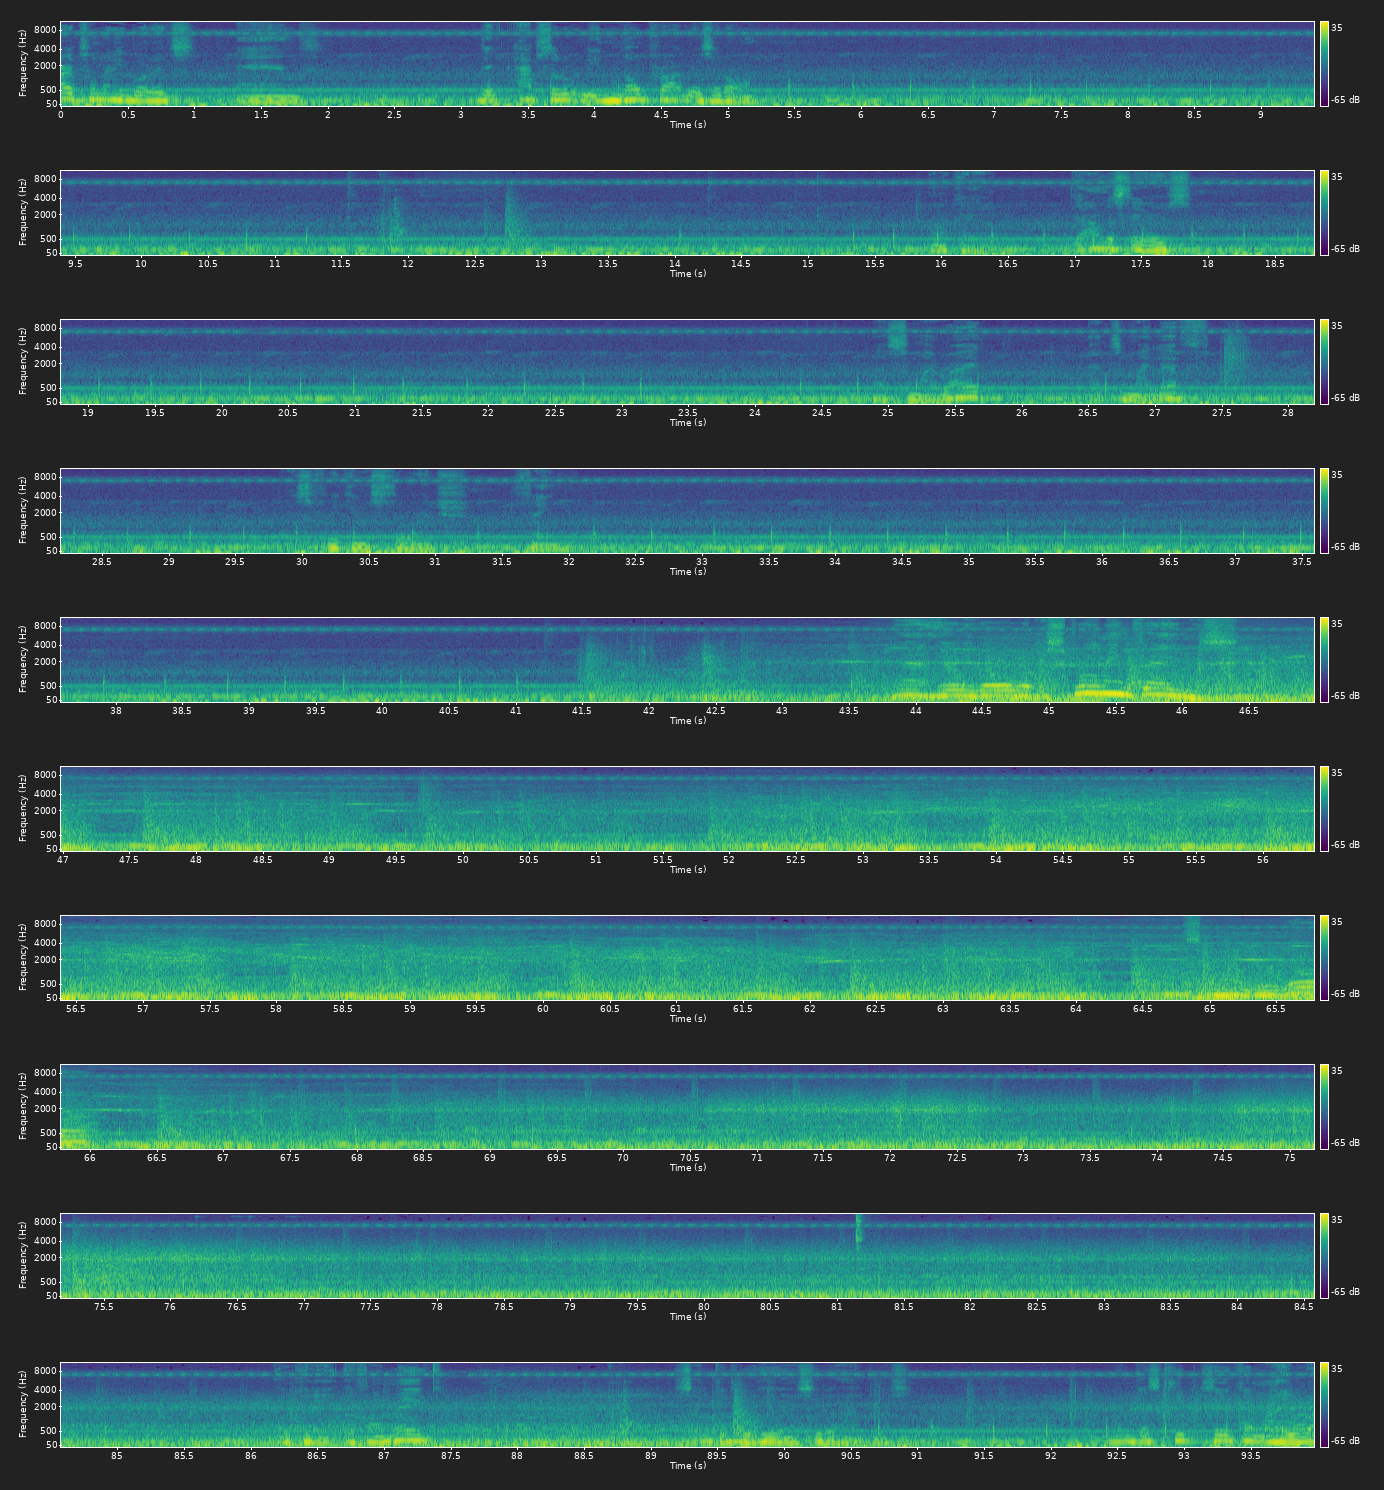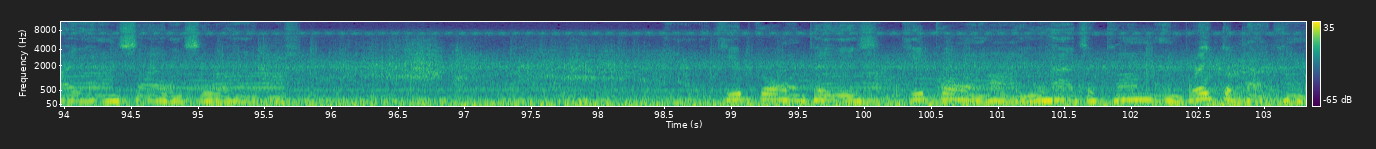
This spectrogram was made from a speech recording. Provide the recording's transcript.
Far too many bullets and did absolutely no progress at all. Things. Keep taking my right hand side and see what happens. Keep going, piggies. Keep going. Ah, you had to come and break the pack, huh?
